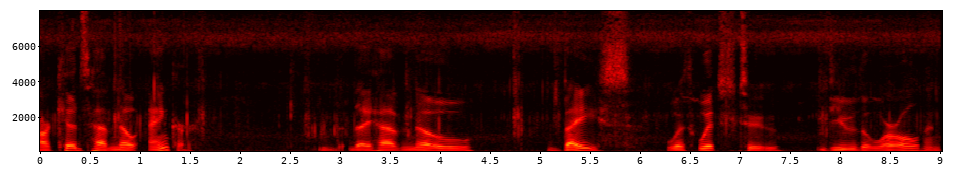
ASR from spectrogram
our kids have no anchor. They have no base with which to view the world and,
